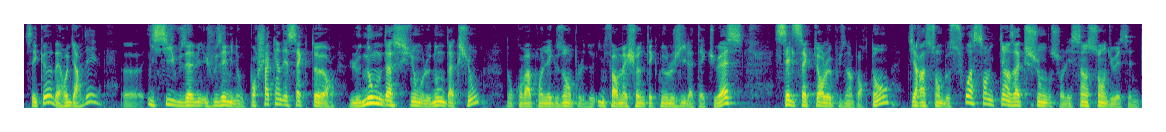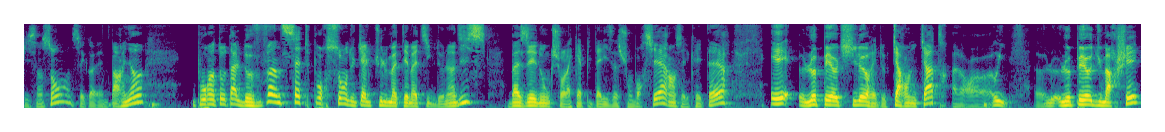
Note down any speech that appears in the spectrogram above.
c'est que, ben regardez, euh, ici je vous ai mis donc pour chacun des secteurs le nombre d'actions, le nombre d'actions. Donc on va prendre l'exemple de Information Technology, la Tech US. C'est le secteur le plus important, qui rassemble 75 actions sur les 500 du S&P 500, c'est quand même pas rien, pour un total de 27% du calcul mathématique de l'indice, basé donc sur la capitalisation boursière, hein, c'est le critère, et le PE de Schiller est de 44. Alors euh, oui, euh, le, PE du marché.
